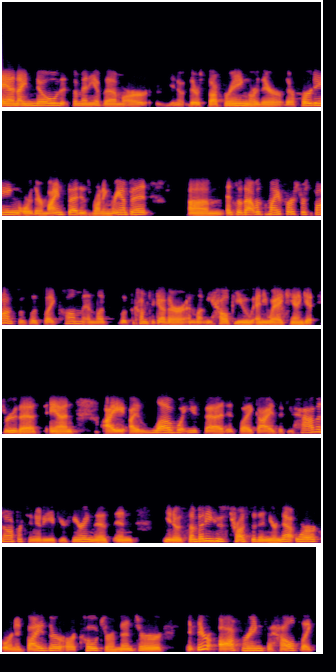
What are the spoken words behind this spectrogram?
and i know that so many of them are you know they're suffering or they're they're hurting or their mindset is running rampant um, and so that was my first response was let's like come and let's let's come together and let me help you any way I can get through this. And I I love what you said. It's like guys, if you have an opportunity, if you're hearing this and you know somebody who's trusted in your network or an advisor or a coach or a mentor, if they're offering to help, like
